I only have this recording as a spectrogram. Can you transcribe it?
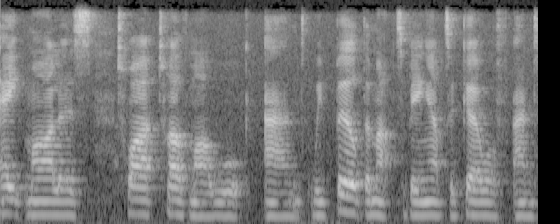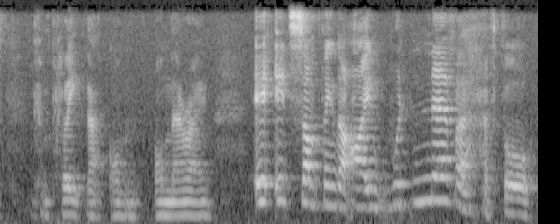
eight milers, 12 mile walk and we build them up to being able to go off and complete that on, on their own. It, it's something that I would never have thought,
